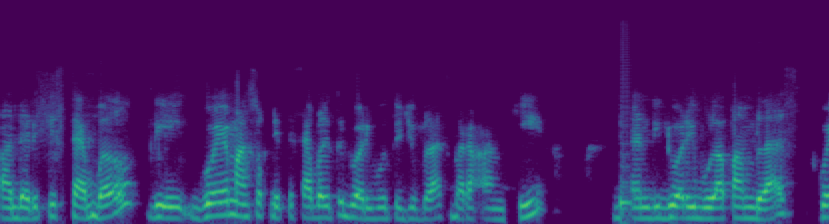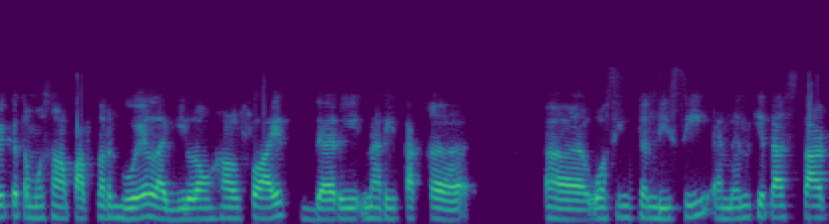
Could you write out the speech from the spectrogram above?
Uh, dari Peaceable, di gue masuk di Peaceable itu 2017 bareng Anki dan di 2018 gue ketemu sama partner gue lagi long haul flight dari Narita ke uh, Washington DC, and then kita start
